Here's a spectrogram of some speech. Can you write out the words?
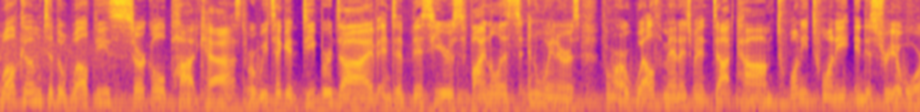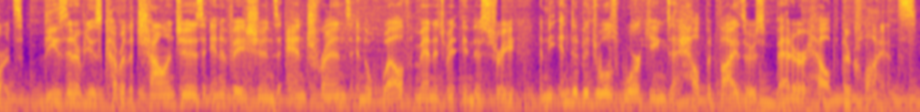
Welcome to the Wealthies Circle podcast, where we take a deeper dive into this year's finalists and winners from our wealthmanagement.com 2020 industry awards. These interviews cover the challenges, innovations, and trends in the wealth management industry and the individuals working to help advisors better help their clients.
